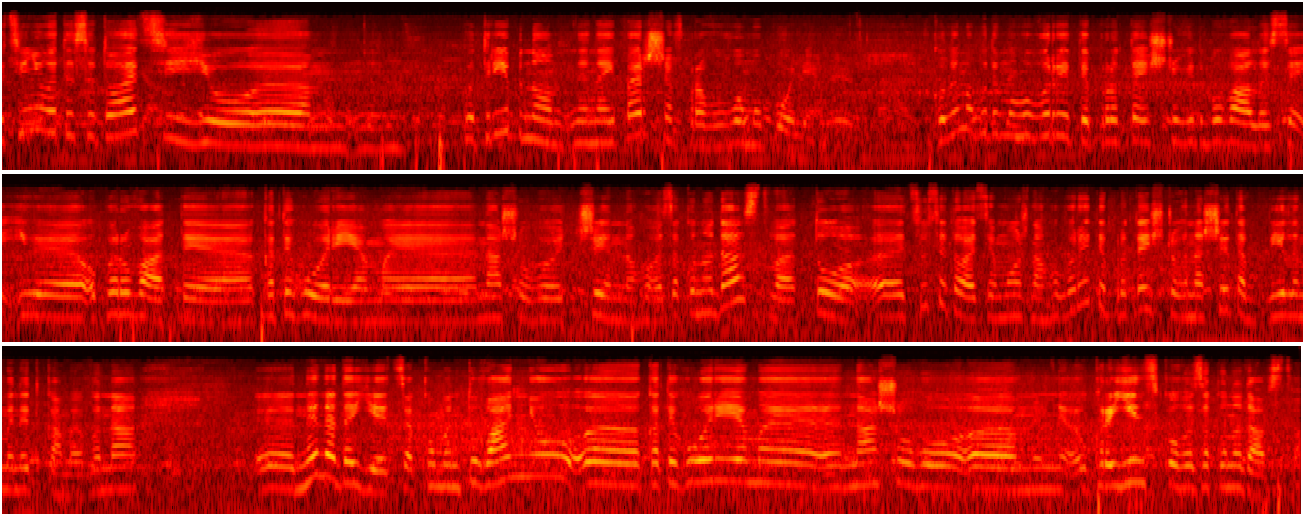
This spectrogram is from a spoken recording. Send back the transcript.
Оцінювати ситуацію е, потрібно найперше в правовому полі. Коли ми будемо говорити про те, що відбувалося, і е, оперувати категоріями нашого чинного законодавства, то е, цю ситуацію можна говорити про те, що вона шита білими нитками. Вона е, не надається коментуванню категоріями нашого е, українського законодавства.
